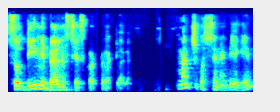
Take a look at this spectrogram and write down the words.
సో దీన్ని బ్యాలెన్స్ చేసుకోవటం ఎట్లాగా? మంచి క్వశ్చన్ అండి అగైన్.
